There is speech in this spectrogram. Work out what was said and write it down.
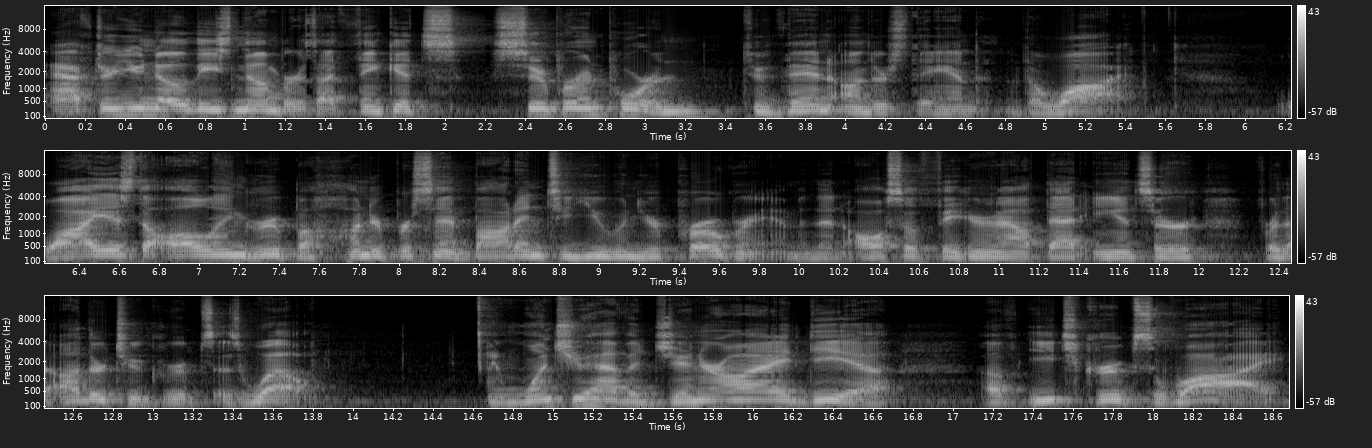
After you know these numbers, I think it's super important to then understand the why. Why is the all in group 100% bought into you and your program? And then also figuring out that answer for the other two groups as well. And once you have a general idea of each group's why,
